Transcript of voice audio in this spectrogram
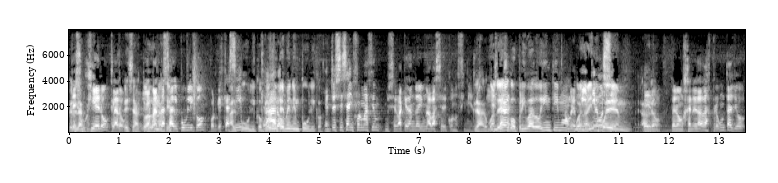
Pero te la- sugiero, claro, Exacto, le mandas así. al público, porque es que así... Al público, claro. pregúntenme en público. Entonces esa información se va quedando ahí una base de conocimiento. Claro, Y cuando es estás- algo privado íntimo, Hombre, bueno, ahí me pueden sí, pero, pero en general las preguntas yo,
